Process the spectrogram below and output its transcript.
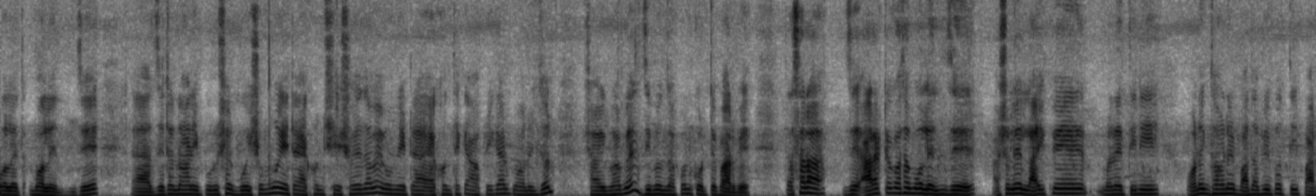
বলে, বলেন যে যেটা নারী পুরুষের বৈষম্য, এটা এখন শেষ হয়ে যাবে এবং এটা এখন থেকে আফ্রিকার মানুষজন স্বাভাবিকভাবে জীবনযাপন করতে পারবে। তাছাড়া যে আরেকটা কথা বলেন যে, আসলে লাইফে মানে তিনি অনেক ধরনের বাধা বিপত্তি পার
